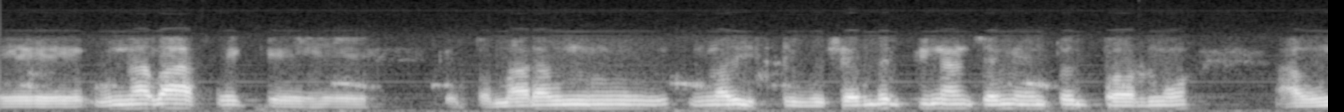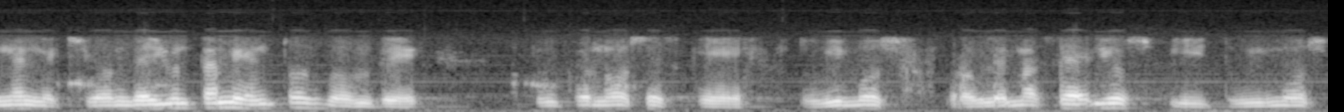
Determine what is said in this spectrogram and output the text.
eh, una base que, que tomara una distribución del financiamiento en torno a una elección de ayuntamientos donde tú conoces que tuvimos problemas serios y tuvimos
